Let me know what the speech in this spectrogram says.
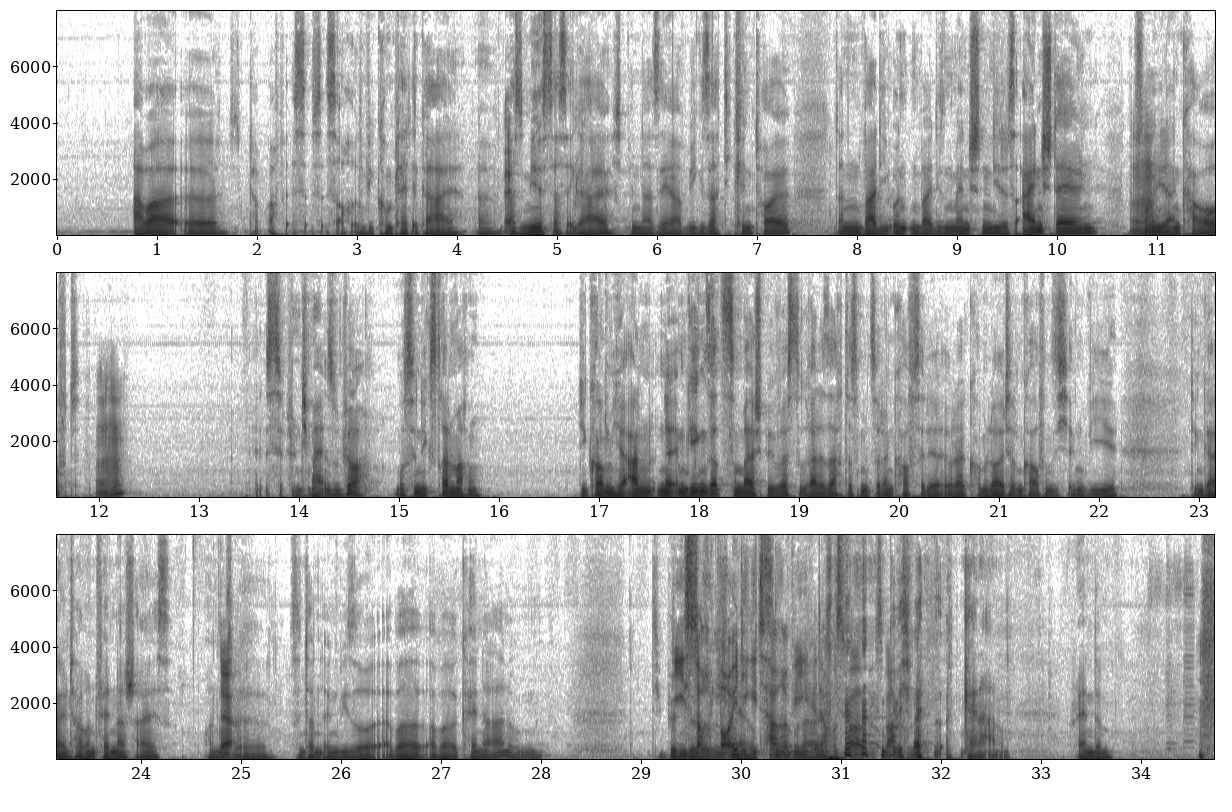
aber äh, glaube, es, es, ist auch irgendwie komplett egal. Äh, also mir ist das egal. Ich bin da sehr, wie gesagt, die klingt toll. Dann war die unten bei diesen Menschen, die das einstellen, bevor mhm. man die dann kauft. Mhm. Und ich meine, so, ja, musst du nichts dran machen. Die kommen hier an, ne, im Gegensatz zum Beispiel, was du gerade sagtest, mit so, dann kaufst du dir, oder kommen Leute und kaufen sich irgendwie den geilen, teuren Fender-Scheiß und ja. äh, sind dann irgendwie so, aber, aber keine Ahnung. Die, die ist doch neu, die Gitarre, wie, da muss man doch nichts machen. ich weiß, keine Ahnung. Random.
